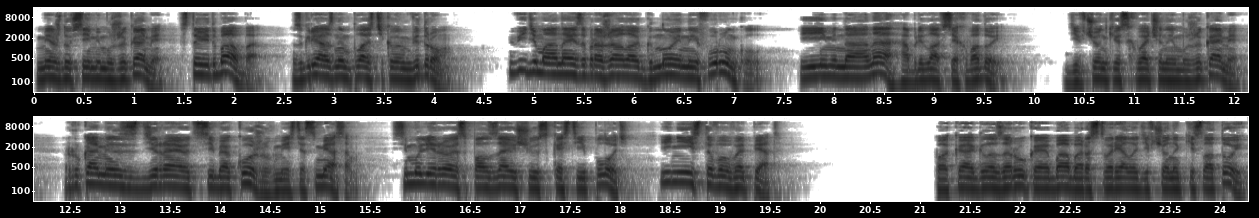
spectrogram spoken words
между всеми мужиками, стоит баба с грязным пластиковым ведром. Видимо, она изображала гнойный фурункул, и именно она обрела всех водой. Девчонки, схваченные мужиками, руками сдирают с себя кожу вместе с мясом – симулируя сползающую с костей плоть, и неистово вопят. Пока глазорукая баба растворяла девчонок кислотой,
